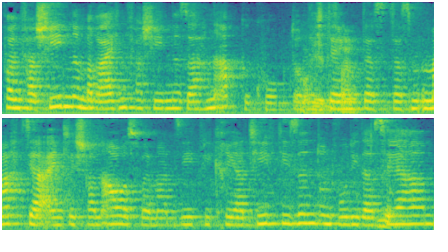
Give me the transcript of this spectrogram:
von verschiedenen Bereichen verschiedene Sachen abgeguckt. Und ich denke, das, das macht es ja eigentlich schon aus, wenn man sieht, wie kreativ die sind und wo die das ja. herhaben,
